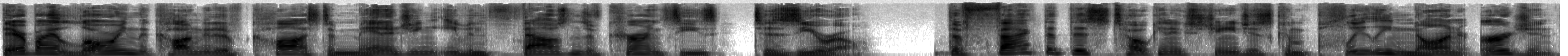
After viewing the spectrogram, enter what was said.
thereby lowering the cognitive cost of managing even thousands of currencies to zero. The fact that this token exchange is completely non urgent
